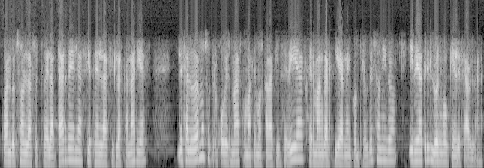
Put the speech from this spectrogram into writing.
Cuando son las 8 de la tarde, las 7 en las Islas Canarias, les saludamos otro jueves más como hacemos cada 15 días, Germán García en el control de sonido y Beatriz Luengo quien les habla.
